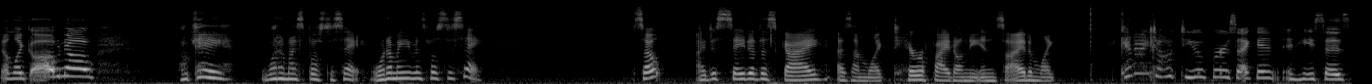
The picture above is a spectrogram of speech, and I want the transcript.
and I'm like, oh no. Okay, what am I supposed to say? What am I even supposed to say? So I just say to this guy as I'm like terrified on the inside, I'm like, can I talk to you for a second? And he says,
